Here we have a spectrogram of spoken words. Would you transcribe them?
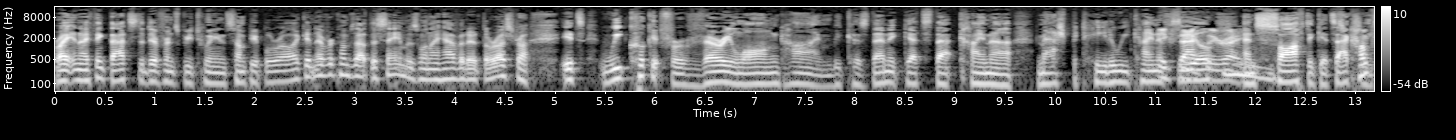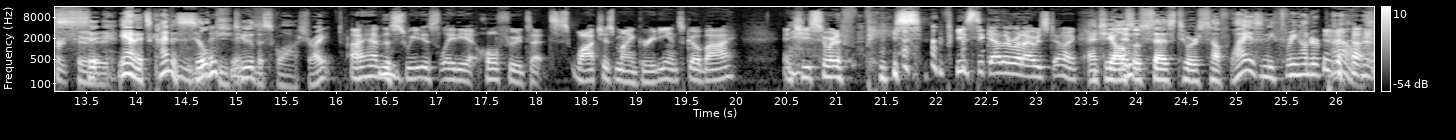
right? And I think that's the difference between some people who are like, it never comes out the same as when I have it at the restaurant. It's we cook it for a very long time because then it gets that kind of mashed potatoy kind of Exactly feel right. and soft. It gets actually comfort si- food. yeah, and it's kind of silky delicious. too. The squash, right? I have the sweetest lady at Whole Foods that watches my ingredients go by, and she sort of pieced, pieced together what I was doing. And she also says to herself, "Why isn't he three hundred pounds?"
